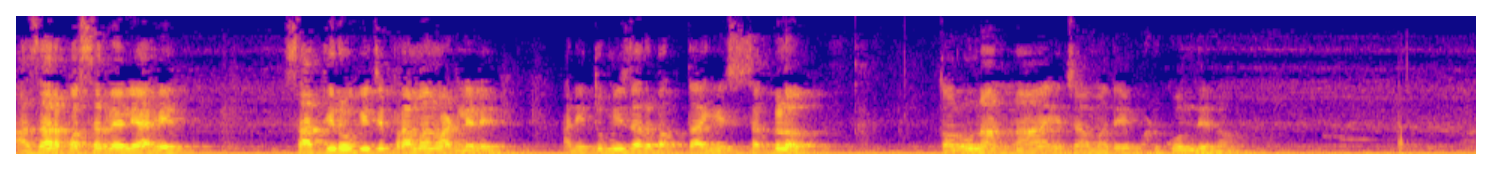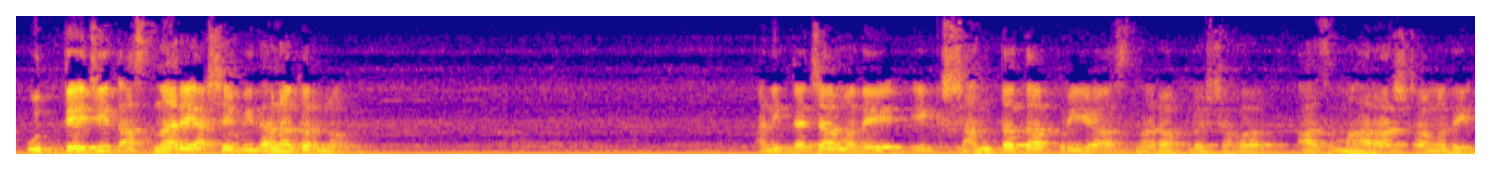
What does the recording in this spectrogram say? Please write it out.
आजार पसरलेले आहेत साथीरोगीचे प्रमाण वाढलेले आहे आणि तुम्ही जर बघता हे सगळं तरुणांना याच्यामध्ये भडकून देणं उत्तेजित असणारे असे विधानं करणं आणि त्याच्यामध्ये एक शांतता प्रिय असणारं आपलं शहर आज महाराष्ट्रामध्ये.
